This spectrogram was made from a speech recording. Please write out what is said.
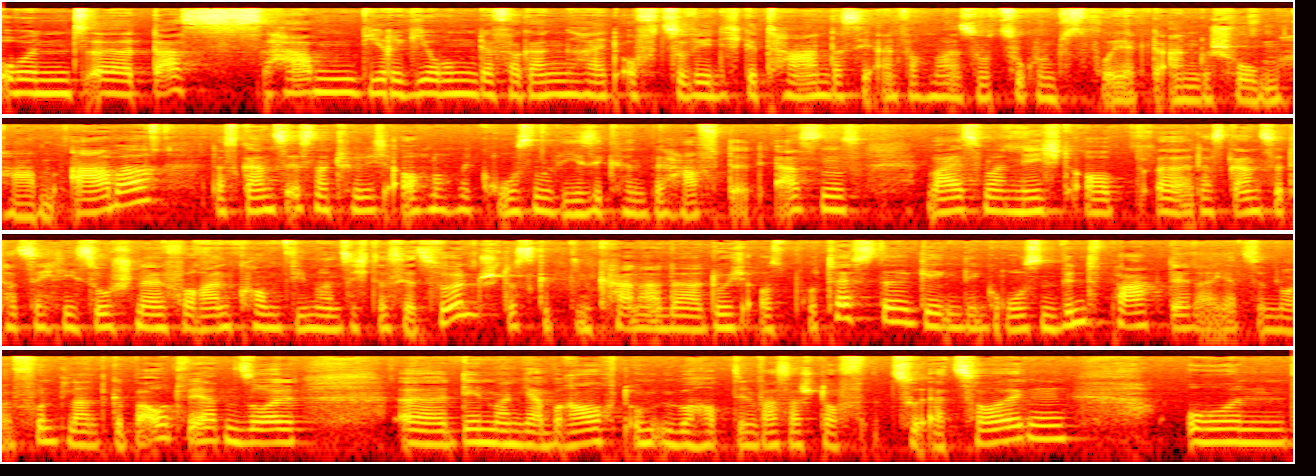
Und äh, das haben die Regierungen der Vergangenheit oft zu wenig getan, dass sie einfach mal so Zukunftsprojekte angeschoben haben. Aber das Ganze ist natürlich auch noch mit großen Risiken behaftet. Erstens weiß man nicht, ob äh, das Ganze tatsächlich so schnell vorankommt, wie man sich das jetzt wünscht. Es gibt in Kanada durchaus Proteste gegen den großen Windpark, der da jetzt in Neufundland gebaut werden soll, äh, den man ja braucht, um überhaupt den Wasserstoff zu erzeugen. Und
